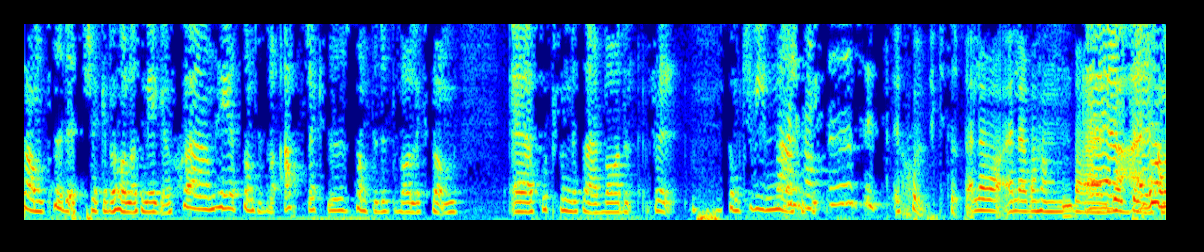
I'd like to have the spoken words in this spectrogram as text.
samtidigt försöka behålla sin egen skönhet, samtidigt vara attraktiv, samtidigt vara liksom eh, fortfarande såhär vad den, för som kvinna Var så han fysiskt sjuk typ? Eller var, eller var han bara Eh, han,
